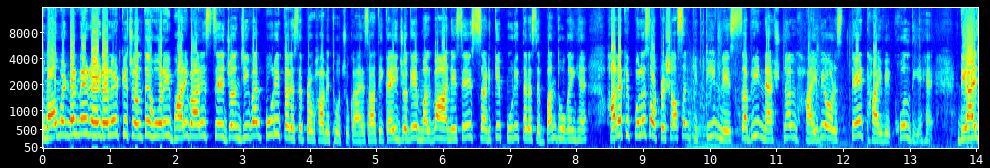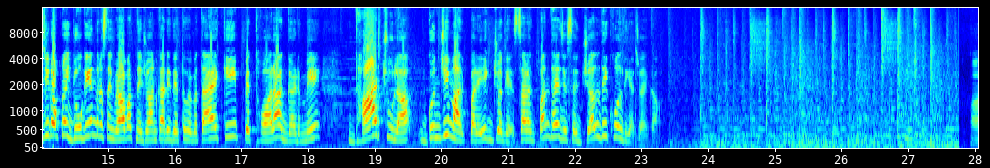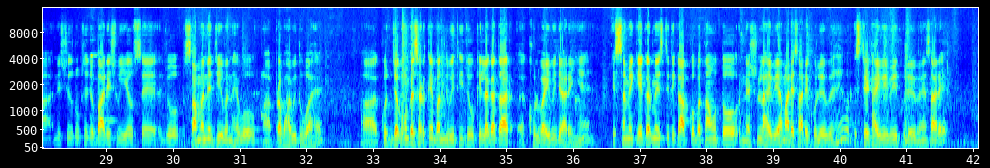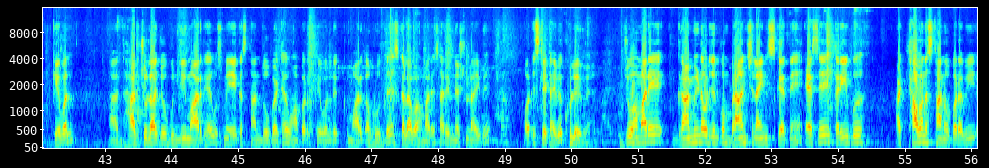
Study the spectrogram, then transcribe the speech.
कुमाऊं मंडल में red alert के चलते हो रही भारी बारिश से जनजीवन पूरी तरह से प्रभावित हो चुका है। साथ ही कई जगह मलबा आने से सड़कें पूरी तरह से बंद हो गई हैं। हालाँकि पुलिस और प्रशासन की टीम ने सभी नेशनल हाईवे और स्टेट हाईवे खोल दिए हैं। डीआईजी डॉक्टर योगेंद्र सिंह रावत ने जानकारी देते हुए बताया कि पिथौरागढ़ में धारचूला गुंजी मार्ग पर एक जगह सड़क बंद है, जिसे जल्द ही खोल दिया जाएगा। निश्चित रूप से जो बारिश हुई है, उससे जो सामान्य जीवन है, वो प्रभावित हुआ है। कुछ जगहों पे सड़कें बंद हुई थी, जो कि लगातार खुलवाई भी जा रही हैं। इस समय की अगर मैं स्थिति का आपको बताऊँ तो नेशनल हाईवे हमारे सारे खुले हुए हैं और स्टेट हाईवे भी खुले हुए हैं सारे। केवल धारचूला जो गुंजी मार्ग है, उसमें एक स्थान दो बैठ है, वहाँ पर केवल एक मार्ग अवरुद्ध है। इसके अलावा हमारे सारे नेशनल हाईवे और स्टेट हाईवे खुले हुए हैं। जो हमारे ग्रामीण और जिनको हम ब्रांच लाइन्स कहते हैं, ऐसे करीब अट्ठावन स्थानों पर अभी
